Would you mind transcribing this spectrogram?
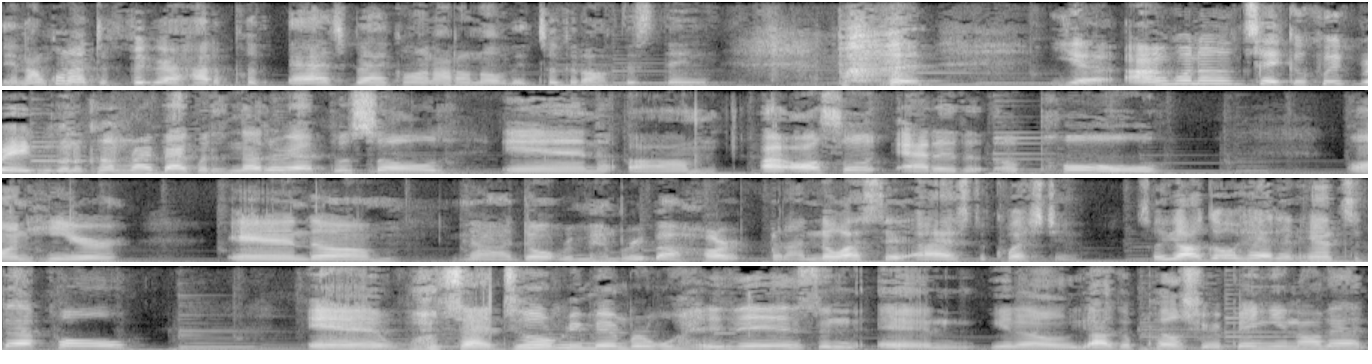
and I'm gonna have to figure out how to put ads back on. I don't know if they took it off this thing, but yeah, I'm gonna take a quick break. We're gonna come right back with another episode, and um, I also added a poll on here, and um, now I don't remember it by heart, but I know I said I asked the question. So y'all go ahead and answer that poll. And once I do remember what it is, and and you know y'all can post your opinion on that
